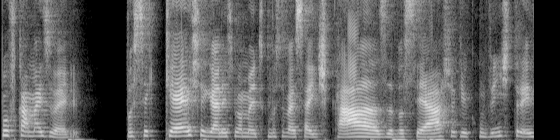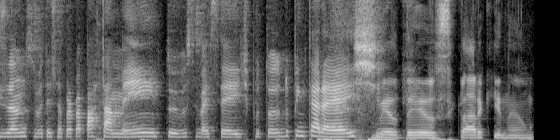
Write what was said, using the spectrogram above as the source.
por ficar mais velho. Você quer chegar nesse momento que você vai sair de casa, você acha que com 23 anos você vai ter seu próprio apartamento e você vai ser, tipo, todo do Pinterest. Meu Deus, claro que não.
